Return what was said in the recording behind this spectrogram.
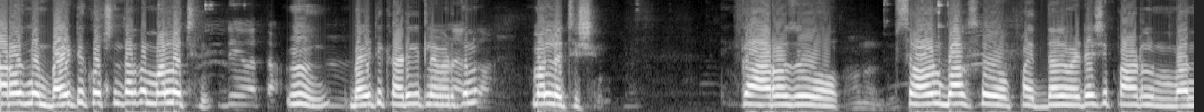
ఆ రోజు మేము బయటికి వచ్చిన తర్వాత మళ్ళీ వచ్చింది. బయటికి అడిగి ఇట్లా పెడుతున్నాం మళ్ళీ వచ్చేసింది. ఇంకా ఆ రోజు సౌండ్ బాక్స్ పెద్దగా పెట్టేసి పాటలు వన్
